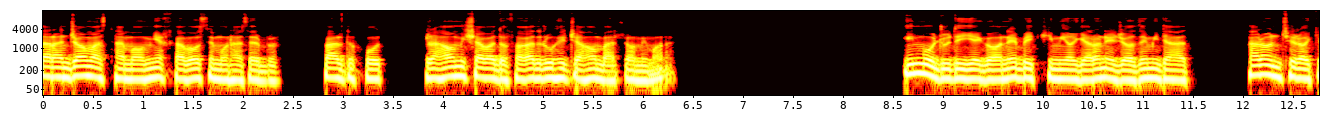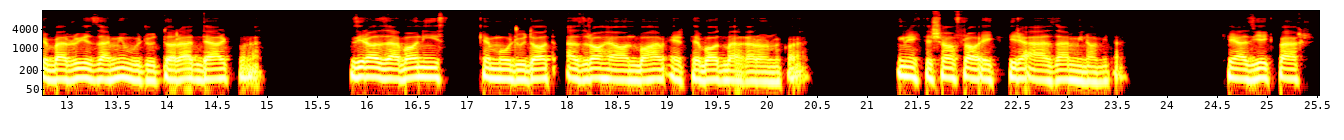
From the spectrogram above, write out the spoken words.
در انجام از تمامی خواص منحصر به فرد خود رها می شود و فقط روح جهان بر جا می ماند. این موجود یگانه به کیمیاگران اجازه می دهد هر آنچه را که بر روی زمین وجود دارد درک کند. زیرا زبانی است که موجودات از راه آن با هم ارتباط برقرار می کند. این اکتشاف را اکسیر اعظم می نامیدند که از یک بخش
